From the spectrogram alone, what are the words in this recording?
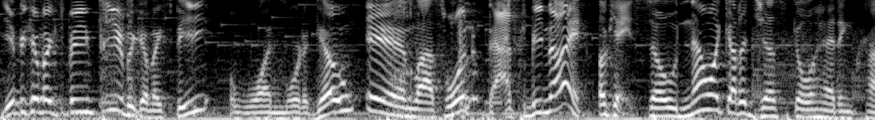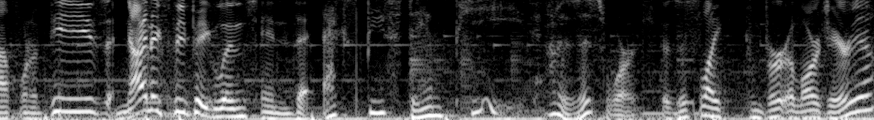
you become XP, you become XP. One more to go, and last one, that's gonna be nine. Okay, so now I gotta just go ahead and craft one of these, nine XP piglins, and the XP Stampede. How does this work? Does this like convert a large area?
